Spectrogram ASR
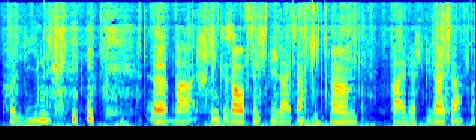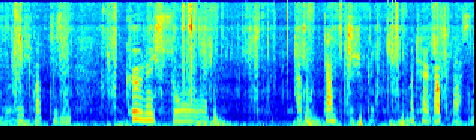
Pauline äh, war stinkesau auf den Spielleiter, ähm, weil der Spielleiter, also ich, habe diesen König so arrogant gespielt und herablassen.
